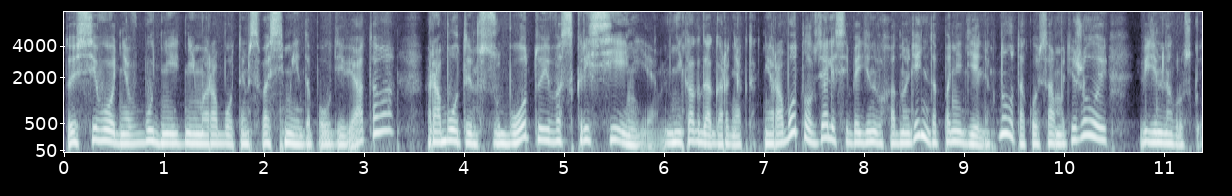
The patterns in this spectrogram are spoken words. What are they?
То есть сегодня в будние дни мы работаем с 8 до полдевятого, работаем в субботу и воскресенье. Никогда горняк так не работал, взяли себе один выходной день до понедельника. Ну, такой самый тяжелый, видим нагрузку.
